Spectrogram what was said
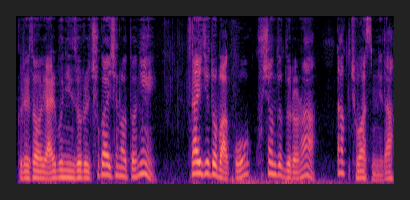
그래서 얇은 인솔을 추가해 신었더니 사이즈도 맞고 쿠션도 늘어나 딱 좋았습니다.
